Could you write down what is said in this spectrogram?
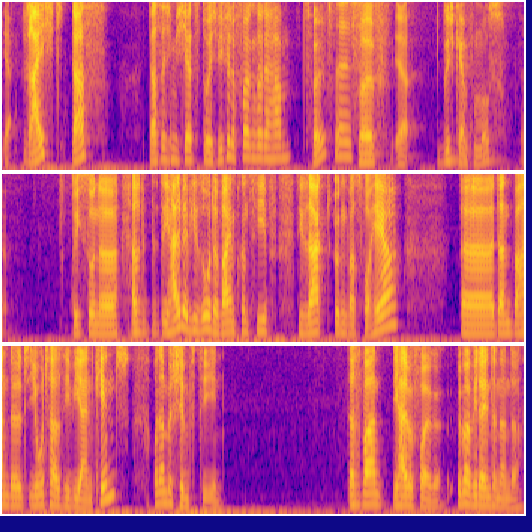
Ja. Reicht das, dass ich mich jetzt durch wie viele Folgen soll der haben? Zwölf? Zwölf, Zwölf ja. Durchkämpfen muss durch so eine. Also die halbe Episode war im Prinzip, sie sagt irgendwas vorher, äh, dann behandelt Jota sie wie ein Kind und dann beschimpft sie ihn. Das war die halbe Folge. Immer wieder hintereinander.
